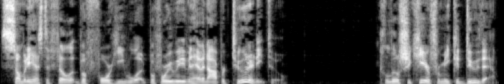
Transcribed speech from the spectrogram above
somebody has to fill it before he would, before he would even have an opportunity to. Khalil Shakir for me could do that.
